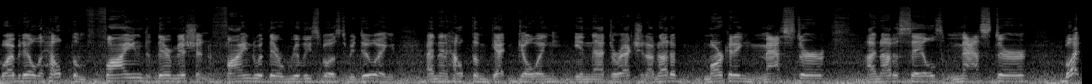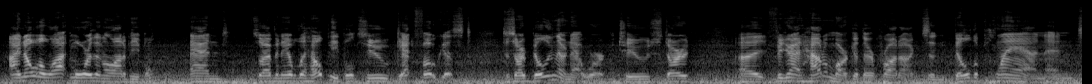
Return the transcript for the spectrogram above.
who I've been able to help them find their mission, find what they're really supposed to be doing, and then help them get going in that direction. I'm not a marketing master, I'm not a sales master, but I know a lot more than a lot of people. And so I've been able to help people to get focused, to start building their network, to start uh, figuring out how to market their products and build a plan and,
